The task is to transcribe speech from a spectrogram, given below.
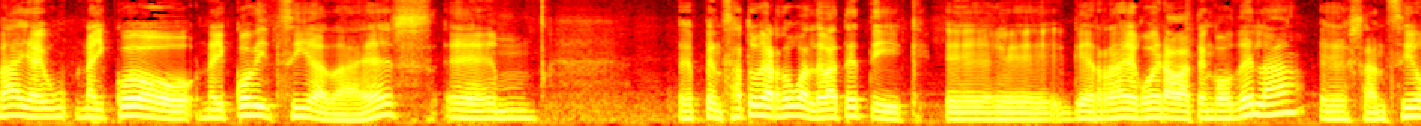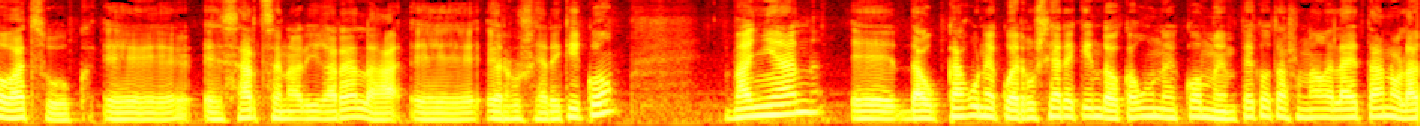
Bai, nahiko, nahiko bitzia da, ez? E, e, pentsatu behar dugu alde batetik e, gerra egoera baten gaudela, e, santzio batzuk e, ezartzen ari garela e, errusiarekiko, baina e, daukaguneko errusiarekin daukaguneko menpekotasuna dela eta nola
